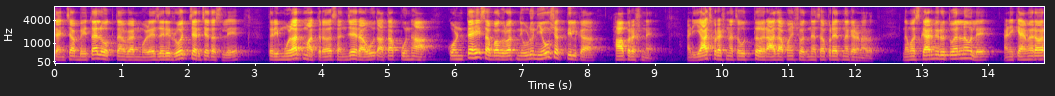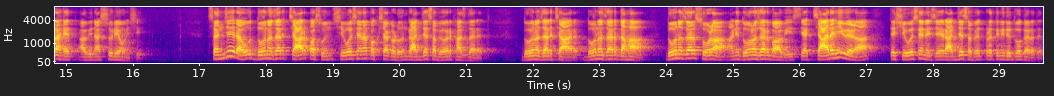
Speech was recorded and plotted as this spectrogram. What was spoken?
त्यांच्या बेताल वक्तव्यांमुळे जरी रोज चर्चेत असले तरी मुळात मात्र संजय राऊत आता पुन्हा कोणत्याही सभागृहात निवडून येऊ शकतील का हा प्रश्न आहे. आणि याच प्रश्नाचं उत्तर आज आपण शोधण्याचा प्रयत्न करणार आहोत. नमस्कार मी ऋतुवल नवले आणि कॅमेरावर आहेत अविनाश सूर्यवंशी. संजय राऊत दोन हजार चारपासून शिवसेना पक्षाकडून राज्यसभेवर खासदार आहेत. दोन हजार चार दोन हजार दहा दोन हजार सोळा आणि दोन हजार बावीस या चारही वेळा ते शिवसेनेचे राज्यसभेत प्रतिनिधित्व करत आहेत.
